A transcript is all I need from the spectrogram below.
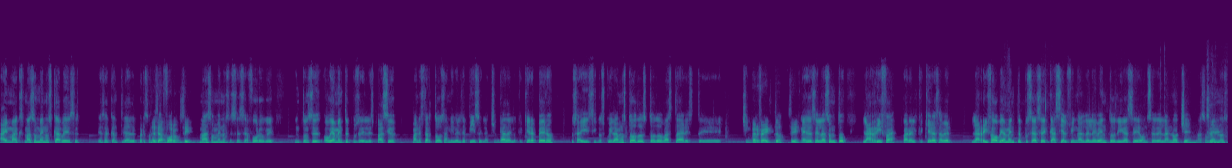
IMAX, más o menos cabe ese- esa cantidad de personas. ese ¿no? aforo, sí. Más o menos es ese aforo, güey. Entonces, obviamente, pues el espacio van a estar todos a nivel de piso y la chingada y lo que quiera, pero pues ahí si nos cuidamos todos, todo va a estar este chingón. Perfecto, sí. Ese es el asunto. La rifa, para el que quiera saber, la rifa obviamente pues se hace casi al final del evento, dígase 11 de la noche, más o Sí, menos,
